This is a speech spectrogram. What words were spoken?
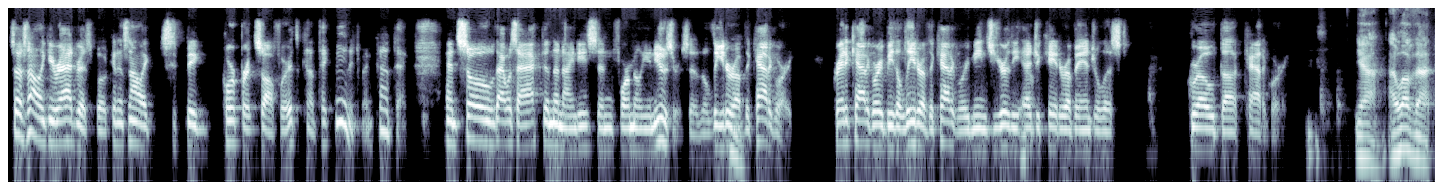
So it's not like your address book, and it's not like big corporate software. It's contact management, contact. And so that was ACT in the 90s and 4 million users, so the leader of the category. Create a category, be the leader of the category means you're the educator, evangelist, grow the category. Yeah, I love that.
